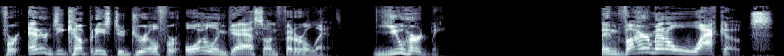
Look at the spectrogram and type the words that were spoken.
for energy companies to drill for oil and gas on federal lands. You heard me. Environmental wackos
